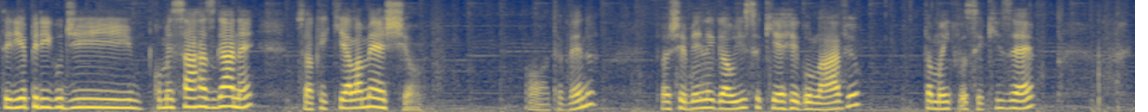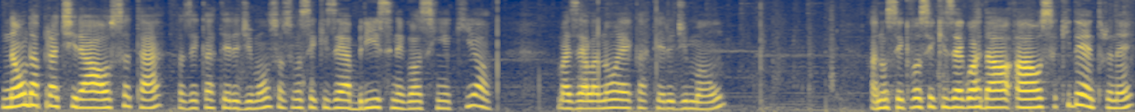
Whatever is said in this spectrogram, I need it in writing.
teria perigo de começar a rasgar, né? Só que aqui ela mexe, ó. Ó, tá vendo? Então, achei bem legal isso. Aqui é regulável, tamanho que você quiser. Não dá pra tirar a alça, tá? Fazer carteira de mão, só se você quiser abrir esse negocinho aqui, ó mas ela não é carteira de mão. A não ser que você quiser guardar a alça aqui dentro, né?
